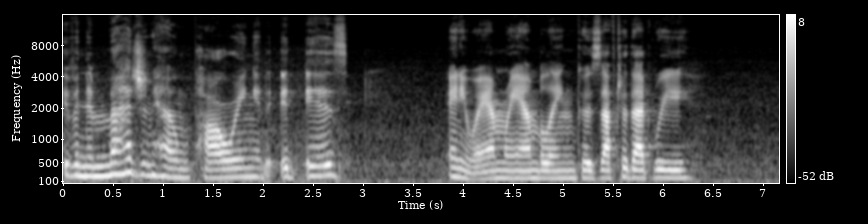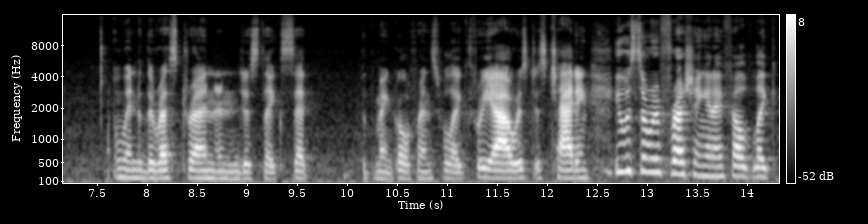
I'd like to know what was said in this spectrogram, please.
even imagine how empowering it, it is anyway i'm rambling because after that we went to the restaurant and just like sat with my girlfriends for like three hours just chatting. It was so refreshing and i felt like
